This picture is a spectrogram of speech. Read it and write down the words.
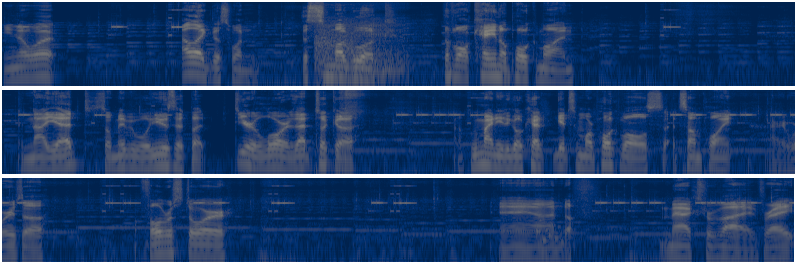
You know what? I like this one. The smug look the volcano Pokemon. And not yet, so maybe we'll use it, but dear lord, that took a... We might need to go catch, get some more Pokeballs at some point. Alright, where's a, a full restore? And a max revive, right?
